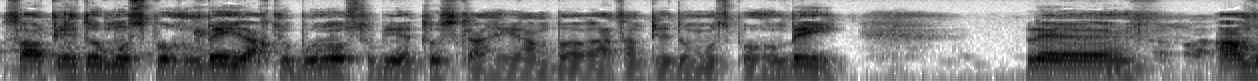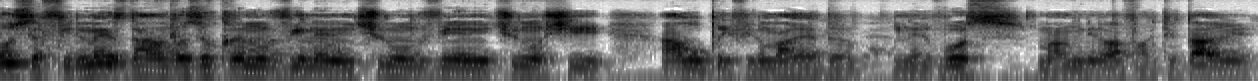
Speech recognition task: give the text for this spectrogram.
S-au pierdut mulți porumbei la clubul nostru, bine, toți care am bărat, am pierdut mulți porumbei. Le... Am vrut să filmez, dar am văzut că nu vine niciunul, nu vine niciunul și am oprit filmarea de nervos, m-am enervat foarte tare,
